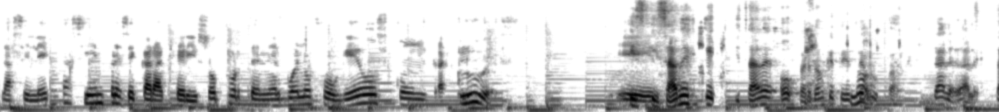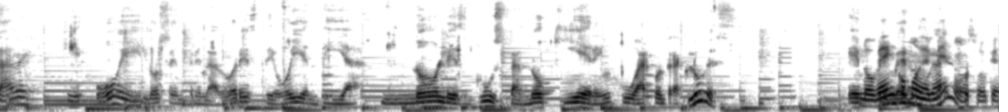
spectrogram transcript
la selecta siempre se caracterizó por tener buenos fogueos contra clubes. y, eh, sabes que, sabes, oh, perdón que te interrumpa. dale, dale. Sabes que hoy los entrenadores de hoy en día no les gusta, no quieren jugar contra clubes. ¿Lo ven como de menos o qué?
